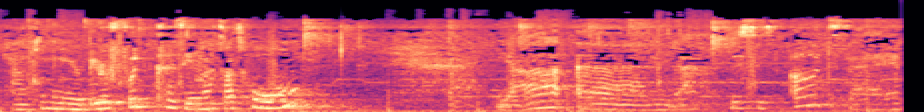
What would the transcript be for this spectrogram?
You can't come in your barefoot because you're not at home. Yeah, and this is outside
